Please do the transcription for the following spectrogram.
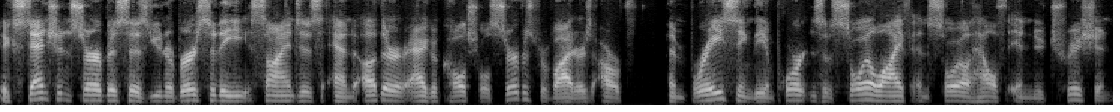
extension services university scientists and other agricultural service providers are embracing the importance of soil life and soil health in nutrition.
